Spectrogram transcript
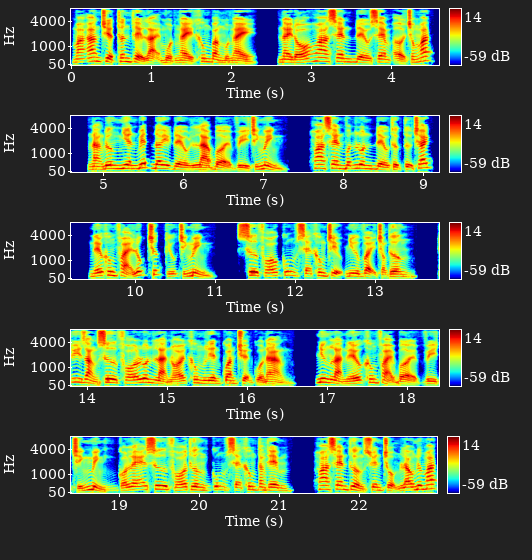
Mà An Triệt thân thể lại một ngày không bằng một ngày, này đó Hoa Sen đều xem ở trong mắt, nàng đương nhiên biết đây đều là bởi vì chính mình, Hoa Sen vẫn luôn đều thực tự trách, nếu không phải lúc trước cứu chính mình, sư phó cũng sẽ không chịu như vậy trọng thương. Tuy rằng sư phó luôn là nói không liên quan chuyện của nàng, nhưng là nếu không phải bởi vì chính mình có lẽ sư phó thương cũng sẽ không tăng thêm, hoa sen thường xuyên trộm lau nước mắt,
